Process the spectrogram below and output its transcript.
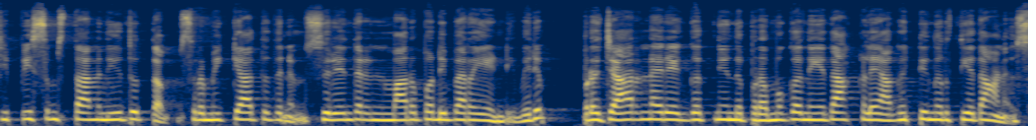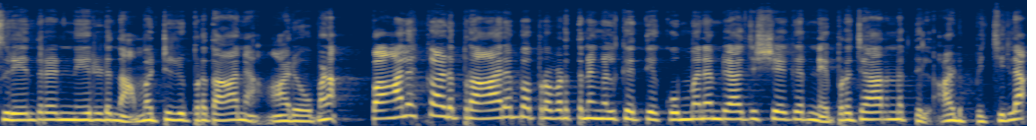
ജെ പി സംസ്ഥാന നേതൃത്വം ശ്രമിക്കാത്തതിനും സുരേന്ദ്രൻ മറുപടി പറയേണ്ടി വരും. പ്രചാരണ രംഗത്ത് നിന്ന് പ്രമുഖ നേതാക്കളെ അകറ്റി നിർത്തിയതാണ് സുരേന്ദ്രൻ നേരിടുന്ന മറ്റൊരു പ്രധാന ആരോപണം. പാലക്കാട് പ്രാരംഭ പ്രവർത്തനങ്ങൾക്കെത്തിയ കുമ്മനം രാജശേഖരനെ പ്രചാരണത്തിൽ അടുപ്പിച്ചില്ല.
